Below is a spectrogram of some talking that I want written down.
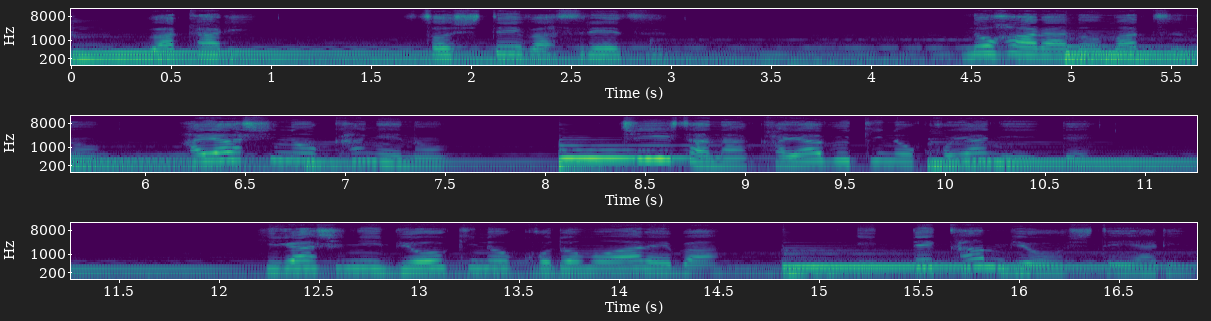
分かりそして忘れず野原の松の林の影の小さなかやぶきの小屋にいて東に病気の子供あれば行って看病してやり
